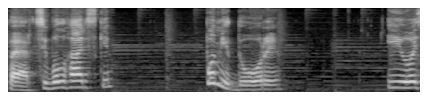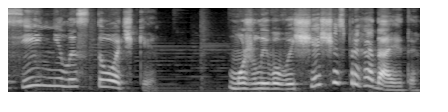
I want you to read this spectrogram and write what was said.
перці болгарські, помідори і осінні листочки. Можливо, ви ще щось пригадаєте?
